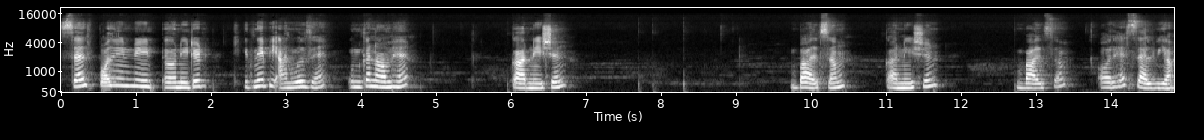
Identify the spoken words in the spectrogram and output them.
सेल्फ पॉलिनेटेड जितने भी एनुअल्स हैं, उनका नाम है कार्नेशन बालसम कार्नेशन बालसम और है सेल्विया।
